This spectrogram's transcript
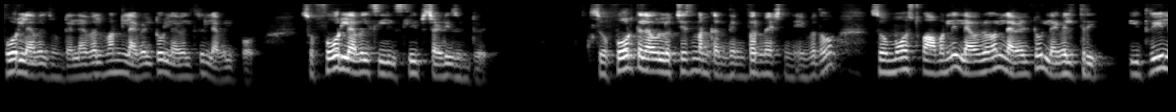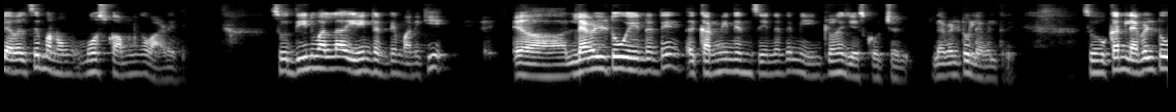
ఫోర్ లెవెల్స్ ఉంటాయి. Level one level two level three level four. So four levels sleep studies ఉంటుంది సో ఫోర్త్ లెవెల్ వచ్చేసి మనకు అంత ఇన్ఫర్మేషన్ ఇవ్వదు. So most commonly level one level two level three. ఈ త్రీ లెవెల్సే మనం మోస్ట్ కామన్గా వాడేది. సో దీనివల్ల ఏంటంటే మనకి లెవెల్ టూ ఏంటంటే కన్వీనియన్స్ ఏంటంటే మీ ఇంట్లోనే చేసుకోవచ్చు అది. Level two level three so కానీ లెవెల్ టూ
